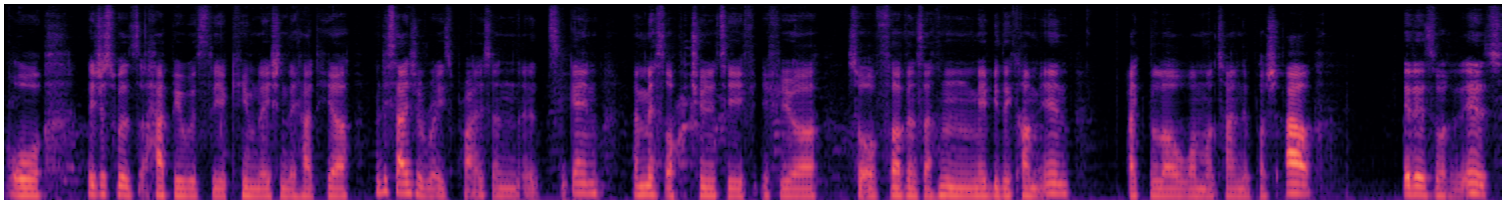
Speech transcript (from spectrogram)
or they just was happy with the accumulation they had here and decided to raise price and it's again a missed opportunity if, if you're sort of and say hmm maybe they come in like below one more time they push out it is what it is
